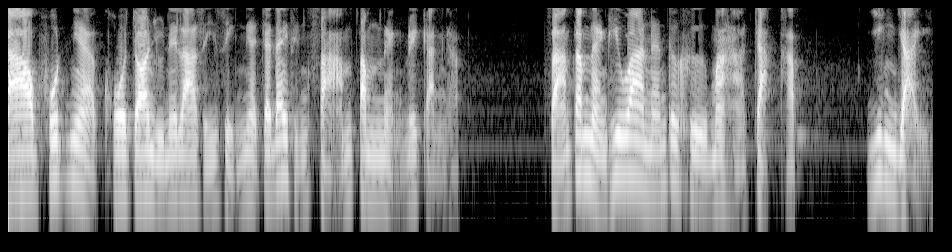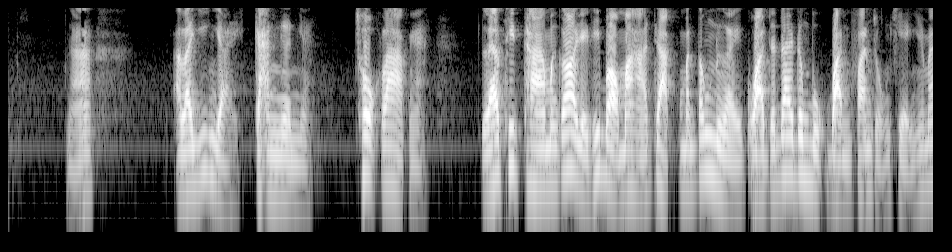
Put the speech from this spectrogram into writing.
ดาวพุธเนี่ยโคจรอยู่ในราศีสิงห์เนี่ยจะได้ถึง 3ตำแหน่งด้วยกันครับสามตำแหน่งที่ว่านั้นก็คือมหาจักรครับ ยิ่งใหญ่นะ อะไรยิ่งใหญ่ การเงินไง โชคลาภไง แล้วทิศทางมันก็อย่างที่บอกมหาจักรมันต้องเหนื่อยกว่าจะได้ต้องบุกบั่นฟันฉงเฉียงใช่ไหม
